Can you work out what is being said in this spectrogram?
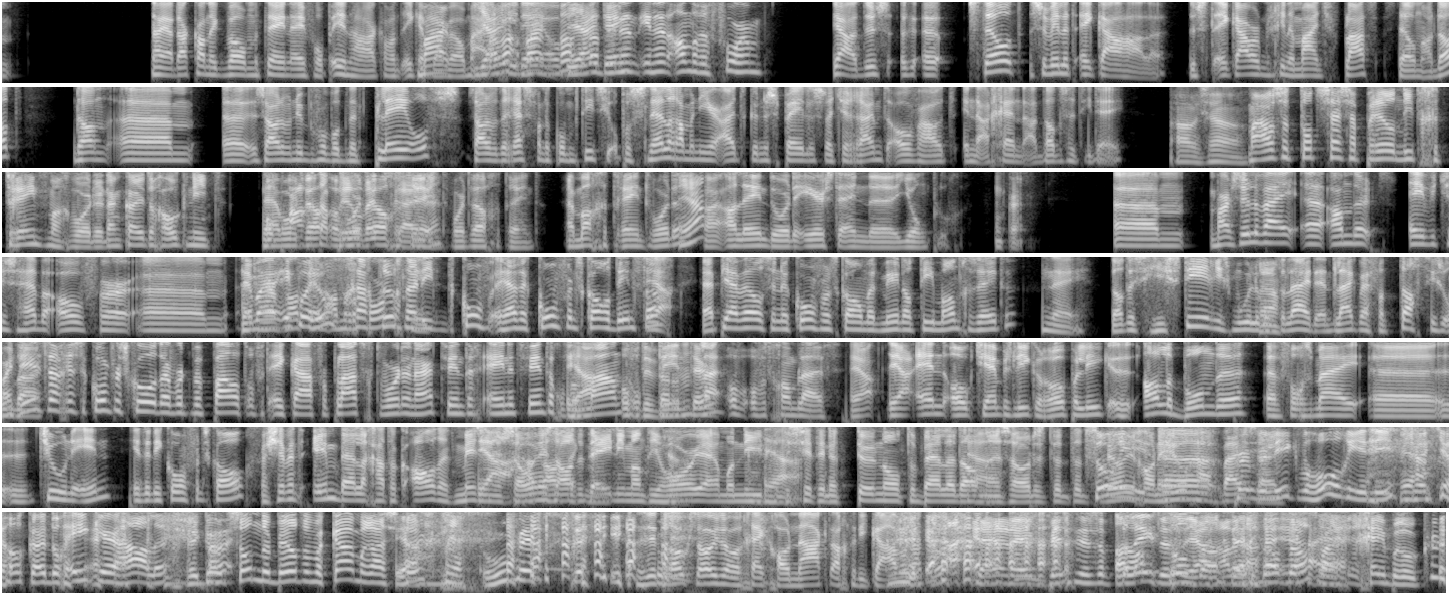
nou ja, daar kan ik wel meteen even op inhaken. Want ik heb Maar daar wel mijn eigen maar idee Wat, over. jij wat in, denkt- een, in een andere vorm? Ja, dus eh, stel ze willen het EK halen. Dus het EK wordt misschien een maandje verplaatst. Stel nou dat. Dan ehm, eh, zouden we nu bijvoorbeeld met play-offs... zouden we de rest van de competitie op een snellere manier uit kunnen spelen... zodat je ruimte overhoudt in de agenda. Dat is het idee. Oh, zo. Maar als het tot 6 april niet getraind mag worden, dan kan je toch ook niet op wordt 8 wel, april wordt wel wedstrijden? getraind. Wordt wel getraind. Er mag getraind worden, Ja? maar alleen door de eerste en de jongploegen. Ehm, maar zullen wij eh anders eventjes hebben over ehm het Nee, maar ik wil heel graag terug naar die conference call dinsdag. Ja. Heb jij wel eens in een conference call met meer dan 10 man gezeten? Nee. Dat is hysterisch moeilijk Ja. om te leiden. En het lijkt mij fantastisch om Maar daar... dinsdag is de conference call. Daar wordt bepaald of het EK verplaatst gaat worden naar 2021. Of een Ja, maand. of de winter. Of, of het gewoon blijft. Ja, en ook Champions League, Europa League. Eh, Alle bonden, eh, volgens mij, eh tunen in, into die conference call. Als je met inbellen gaat ook altijd mis Ja, en zo. En is altijd altijd één iemand die Ja. hoor je helemaal niet. Ja. Die zit in een tunnel te bellen dan Ja. en zo. Dus dat, dat Sorry, wil je gewoon heel graag bij Premier zijn. League, we horen je niet. Weet je wel? Kan je het nog één keer halen? Ik doe het zonder beeld van mijn camera stuk. Ja. Hoeveel? Er zit er ook sowieso een gek gewoon naakt achter die camera. toch? Nee, nee, nee, business op top. Alleen dus ja, stropdas, ja. maar ge- geen broek.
